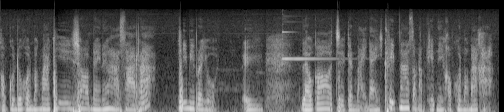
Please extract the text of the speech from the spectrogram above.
ขอบคุณทุกคนมาก ๆ ที่ชอบในเนื้อหาสาระที่มีประโยชน์เออแล้วก็เจอกันใหม่ในคลิปหน้าสำหรับคลิปนี้ขอบคุณมาก ๆ ค่ะ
